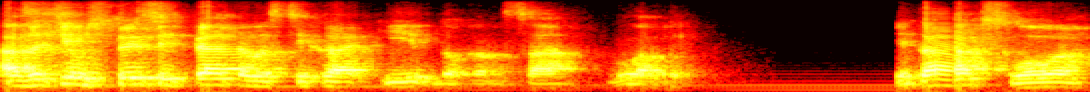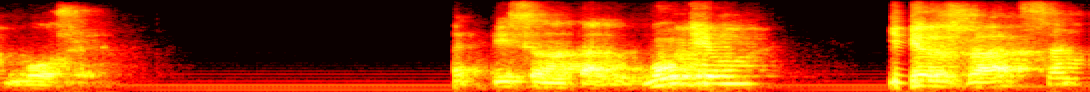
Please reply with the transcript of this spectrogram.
а затем с 35 стиха и до конца главы. Итак, Слово Божие. Написано так. «Будем держаться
